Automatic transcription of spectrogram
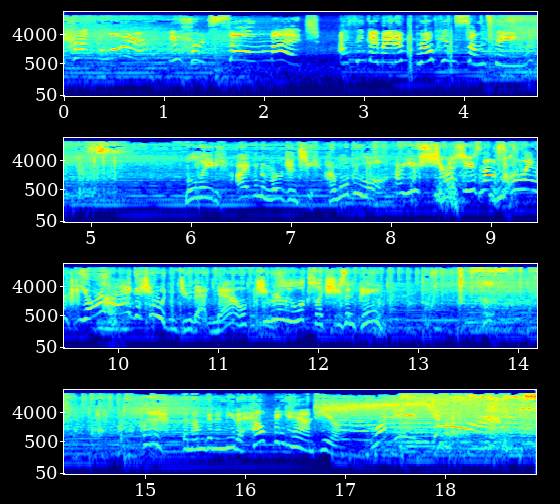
Cat Noir! It hurts so much! I think I might have broken something. Milady, I have an emergency. I won't be long. Are you sure she's not pulling your leg? She wouldn't do that now. She really looks like she's in pain. Then I'm gonna need a helping hand here. Lucky Charm!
